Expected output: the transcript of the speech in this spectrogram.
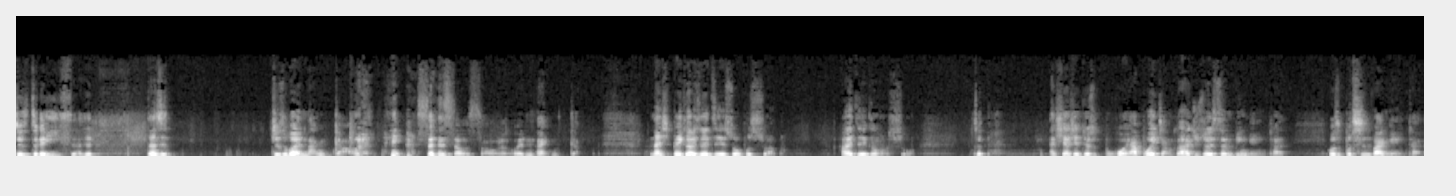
就是这个意思啊。就但是就是会很难搞，伸手熟了会很难搞。那贝克是直接说不爽，他会直接跟我说，这那小姐就是不会，他不会讲，可他就是会生病给你看。或是不吃饭给你看，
